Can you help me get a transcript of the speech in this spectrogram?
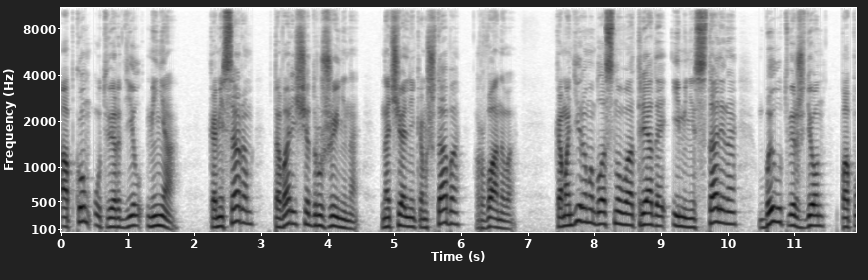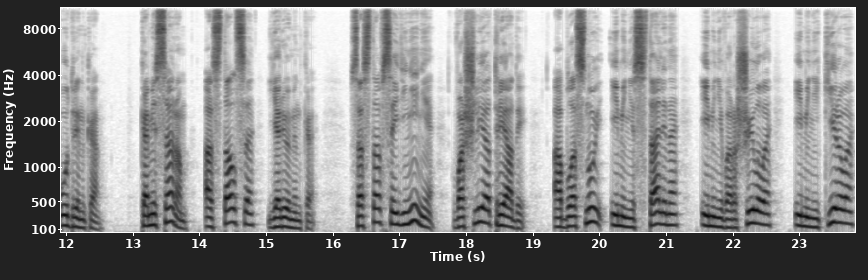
обком утвердил меня, комиссаром – товарища Дружинина, начальником штаба Рванова. Командиром областного отряда имени Сталина был утвержден Попудренко. Комиссаром остался Яременко. В состав соединения вошли отряды областной имени Сталина, имени Ворошилова, имени Кирова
